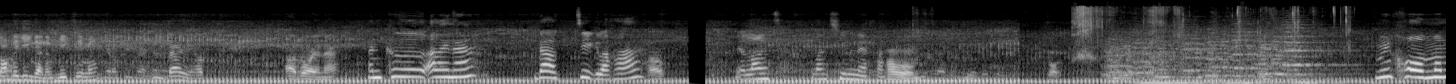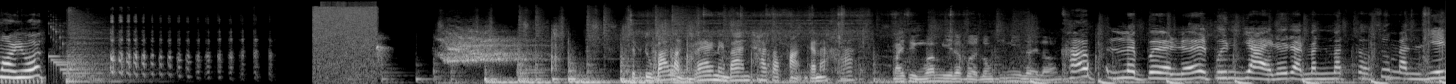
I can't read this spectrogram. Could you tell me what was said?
ต้องไปกินกับน้ำพริกใช่ไหมได้ครับ อร่อยนะ มันคืออะไรนะ ดอกจิกเหรอคะ ครับ เดี๋ยวลองลองชิมหน่อยค่ะครับผมไม่ขมมามายศจะไปดูบ้านหลังแรกในบ้านท่าตะฝั่งกันนะคะ หมายถึงว่ามีระเบิดลงที่นี่เลยเหรอ เขาระเบิดเลยปืนใหญ่เลยแต่มันมาต่อสู้มันยิง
